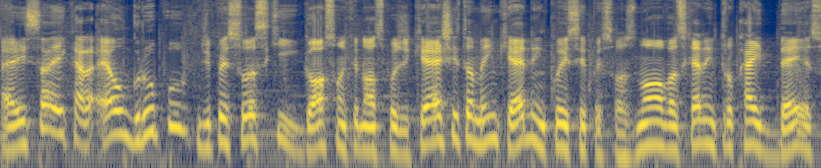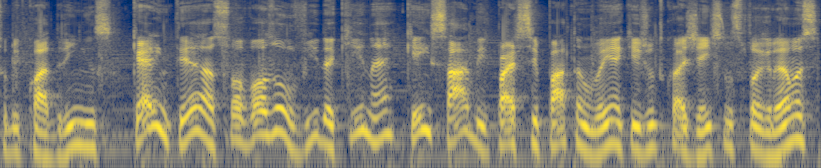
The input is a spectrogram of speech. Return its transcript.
É isso aí, cara. É um grupo de pessoas que gostam aqui do nosso podcast e também querem conhecer pessoas novas, querem trocar ideias sobre quadrinhos, querem ter a sua voz ouvida aqui, né? Quem sabe participar participar também aqui junto com a gente nos programas.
